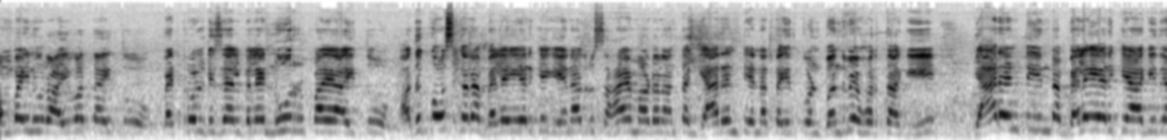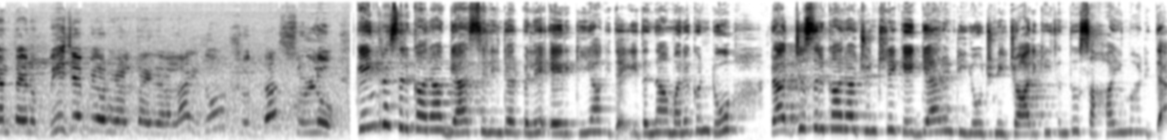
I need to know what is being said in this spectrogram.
ಒಂಬೈನೂರ ಐವತ್ತಾಯಿತು ಪೆಟ್ರೋಲ್, ಡೀಸೆಲ್ ಬೆಲೆ ನೂರು ರೂಪಾಯಿ ಆಯಿತು. ಅದಕ್ಕೋಸ್ಕರ ಬೆಲೆ ಏರಿಕೆಗೆ ಏನಾದರೂ ಸಹಾಯ ಮಾಡೋಣ ಅಂತ ಗ್ಯಾರಂಟಿಯನ್ನು ತೆಗೆದುಕೊಂಡು ಬಂದ್ವೇ ಹೊರತಾಗಿ ಗ್ಯಾರಂಟಿಯಿಂದ ಬೆಲೆ ಆಗಿದೆ ಅಂತ ಏನು ಬಿಜೆಪಿ ಅವರು ಹೇಳ್ತಾ ಇದಾರಲ್ಲ ಇದು ಶುದ್ಧ ಸುಳ್ಳು. ಕೇಂದ್ರ ಸರ್ಕಾರ ಗ್ಯಾಸ್ ಸಿಲಿಂಡರ್ ಬೆಲೆ ಏರಿಕೆಯಾಗಿದೆ. ಇದನ್ನ ಮನಗಂಡು ರಾಜ್ಯ ಸರ್ಕಾರ ಜನರಿಗೆ ಗ್ಯಾರಂಟಿ ಯೋಜನೆ ಜಾರಿಗೆ ತಂದು ಸಹಾಯ ಮಾಡಿದೆ.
